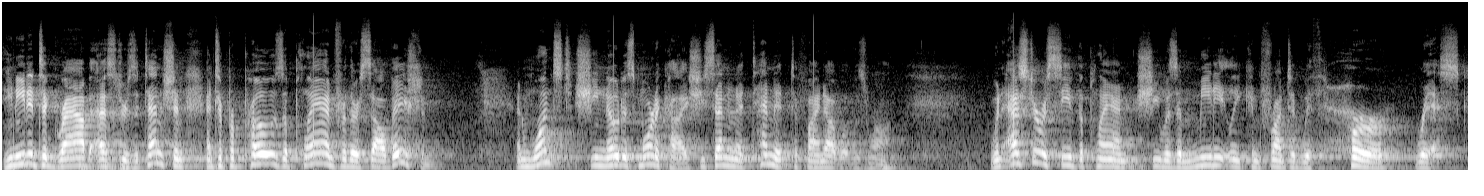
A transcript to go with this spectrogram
He needed to grab Esther's attention and to propose a plan for their salvation. And once she noticed Mordecai, she sent an attendant to find out what was wrong. When Esther received the plan, she was immediately confronted with her risk.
